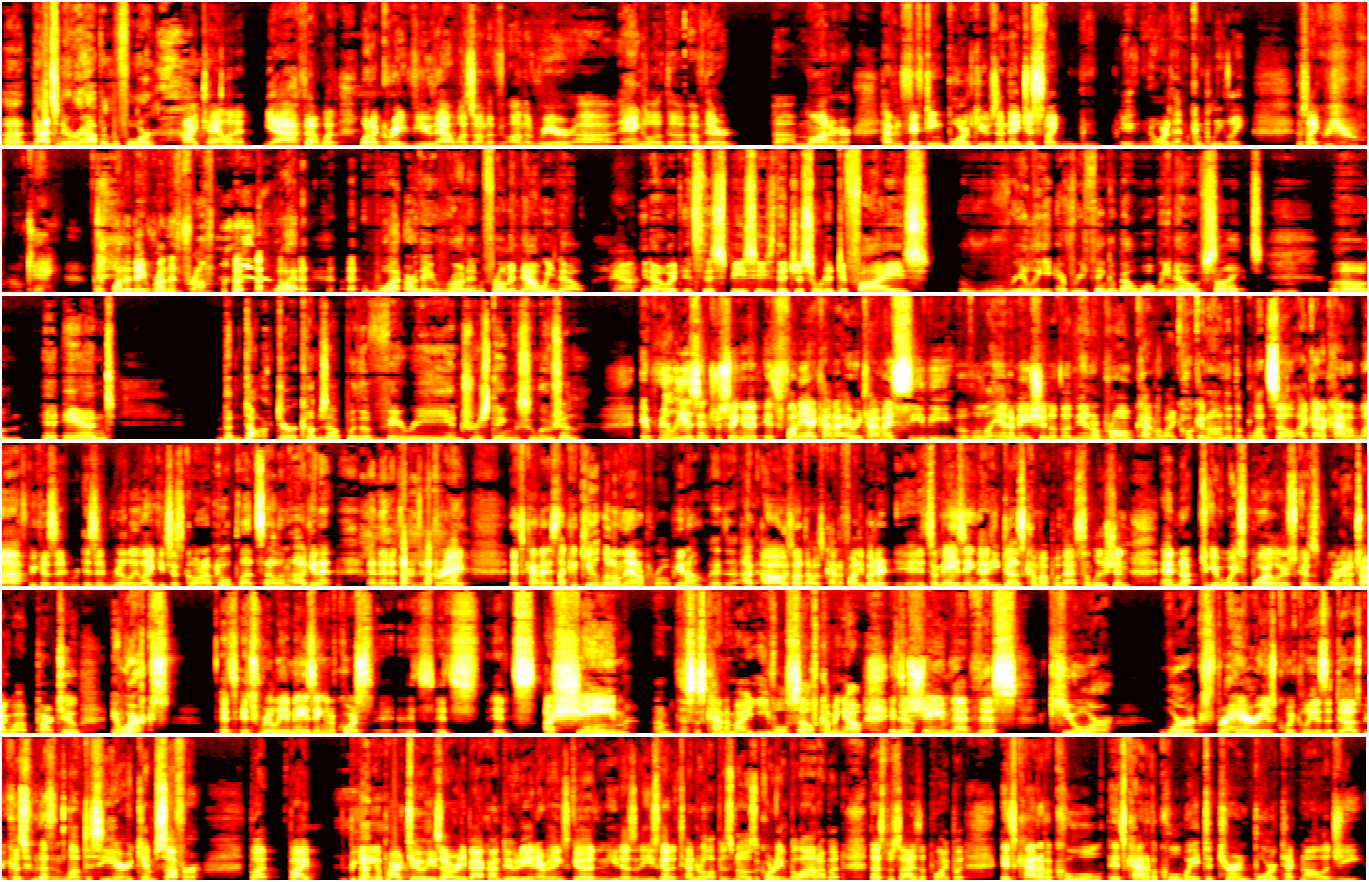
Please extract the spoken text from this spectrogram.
uh, that's never happened before. Hightailing it. Yeah. That what what a great view that was on the on the rear uh, angle of the of their uh, monitor, having fifteen Borg cubes, and they just like ignore them completely. It was like, whew, okay, but what are they running from? what what are they running from? And now we know. Yeah. You know, it, it's this species that just sort of defies really everything about what we know of science. Mhm. Um, and the doctor comes up with a very interesting solution. It really is interesting, and it, it's funny. I kind of every time I see the the little animation of the nanoprobe kind of like hooking onto the blood cell, I gotta kind of laugh because it is it really like it's just going up to a blood cell and hugging it, and then it turns it gray. It's kind of it's like a cute little nanoprobe, you know. It, I, I always thought that was kind of funny, but it, it's amazing that he does come up with that solution. And not to give away spoilers, because we're going to talk about part two, it works. It's it's really amazing, and of course, it's it's it's a shame. Um, this is kind of my evil self coming out. It's Yeah. a shame that this cure works for Harry as quickly as it does, because who doesn't love to see Harry Kim suffer? But by beginning of part two, he's already back on duty and everything's good, and he doesn't. He's got a tendril up his nose, according to B'Elanna. But that's besides the point. But it's kind of a cool. It's kind of a cool way to turn Borg technology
